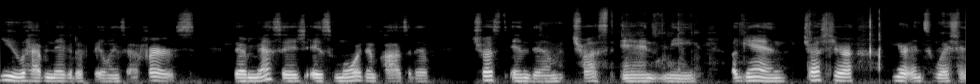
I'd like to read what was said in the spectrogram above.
you have negative feelings at first. Their message is more than positive. Trust in them. Trust in me. Again, trust your your intuition.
